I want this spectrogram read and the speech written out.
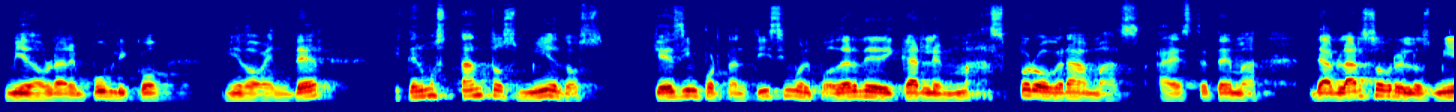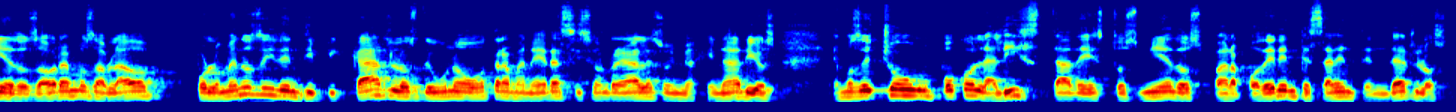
miedo a hablar en público, miedo a vender. Y tenemos tantos miedos que es importantísimo el poder dedicarle más programas a este tema, de hablar sobre los miedos. Ahora hemos hablado por lo menos de identificarlos de una u otra manera, si son reales o imaginarios. Hemos hecho un poco la lista de estos miedos para poder empezar a entenderlos,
